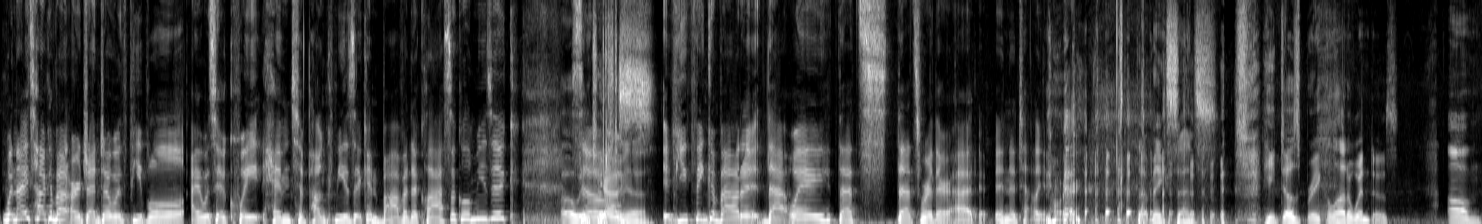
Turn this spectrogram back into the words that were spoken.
When I talk about Argento with people, I always equate him to punk music and Bava to classical music. Oh, so interesting. Yeah. if you think about it that way, that's that's where they're at in Italian horror. That makes sense. he does break a lot of windows. Um,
